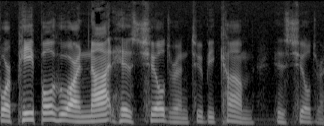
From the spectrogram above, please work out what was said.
for people who are not His children to become His children.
